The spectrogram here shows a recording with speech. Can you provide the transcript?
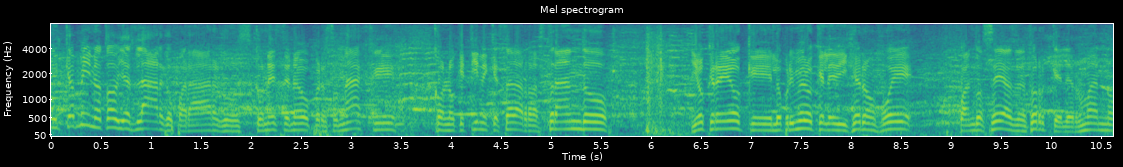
el camino todavía es largo para Argos con este nuevo personaje, con lo que tiene que estar arrastrando. Yo creo que lo primero que le dijeron fue, cuando seas mejor que el hermano,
